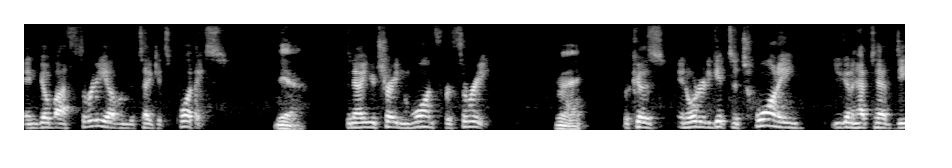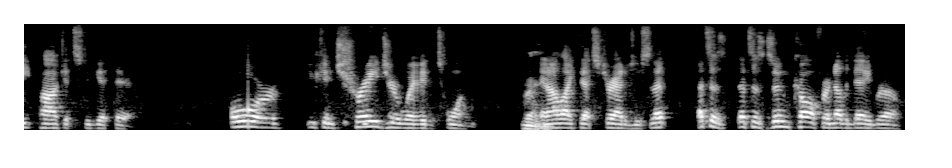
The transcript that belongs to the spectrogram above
and go buy three of them to take its place. Yeah. So now you're trading one for three. Right. Because in order to get to 20, you're going to have to have deep pockets to get there. Or you can trade your way to 20. Right. And I like that strategy. So that that's a that's a Zoom call for another day, bro.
